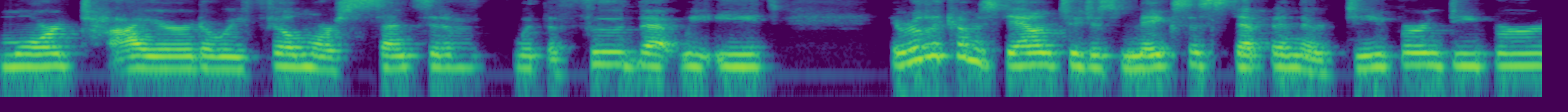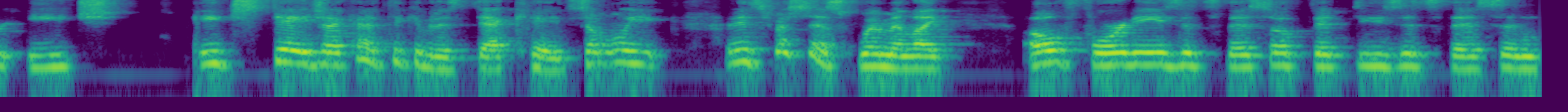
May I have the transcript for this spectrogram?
more tired or we feel more sensitive with the food that we eat. It really comes down to just makes us step in there deeper and deeper each each stage. I kind of think of it as decades. Don't we? I mean, especially as women, like oh 40s it's this oh 50s it's this and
